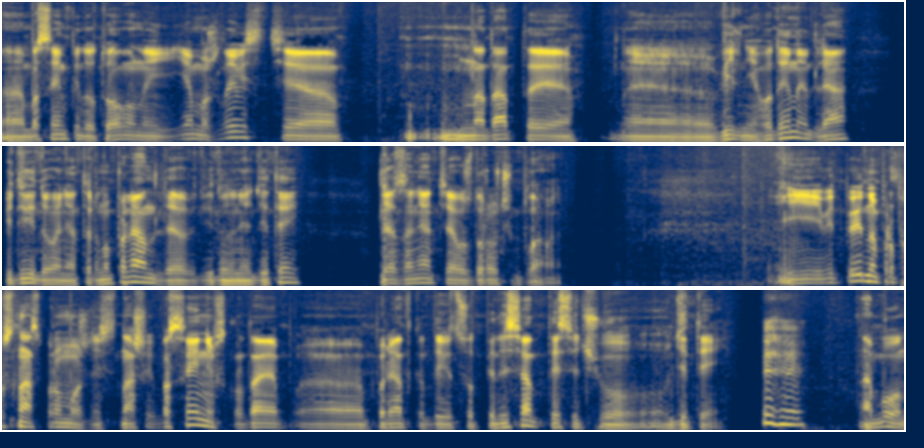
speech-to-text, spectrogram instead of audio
е, басейн підготовлений. Є можливість е, надати е, вільні години для відвідування тернополян, для відвідування дітей, для заняття оздоровчим плаванням. І відповідно пропускна спроможність наших басейнів складає е, порядка 950 тисяч дітей Угу. або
